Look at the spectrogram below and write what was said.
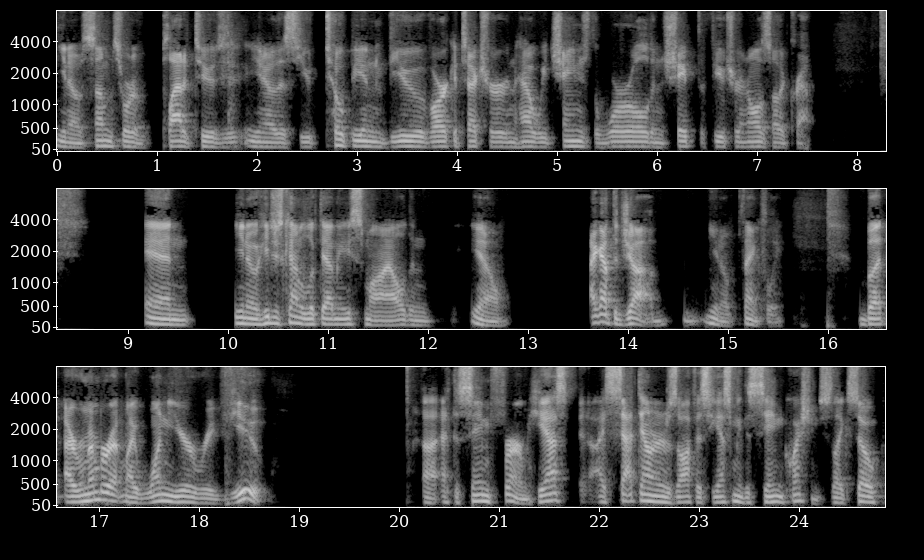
you know, some sort of platitudes, you know, this utopian view of architecture and how we change the world and shape the future and all this other crap. And, you know, he just kind of looked at me, he smiled, and, you know, I got the job, you know, thankfully. But I remember at my one year review, uh, at the same firm. He asked, I sat down in his office. He asked me the same questions like, So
